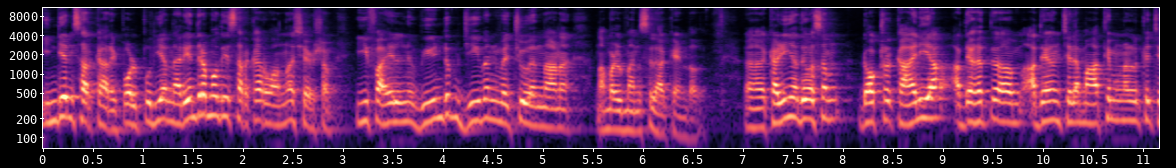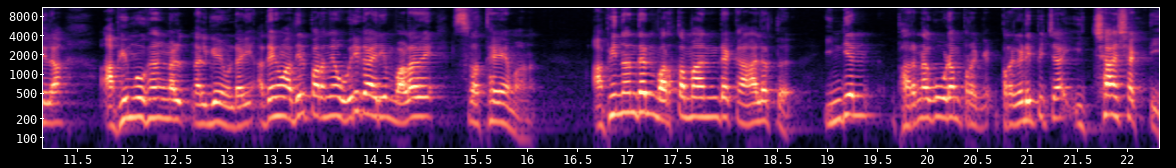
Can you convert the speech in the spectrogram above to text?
ഇന്ത്യൻ സർക്കാർ ഇപ്പോൾ പുതിയ നരേന്ദ്രമോദി സർക്കാർ വന്ന ശേഷം ഈ ഫയലിന് വീണ്ടും ജീവൻ വെച്ചു എന്നാണ് നമ്മൾ മനസ്സിലാക്കേണ്ടത്. കഴിഞ്ഞ ദിവസം ഡോക്ടർ കാലിയ അദ്ദേഹത്തെ അദ്ദേഹം ചില മാധ്യമങ്ങൾക്ക് ചില അഭിമുഖങ്ങൾ നൽകുകയുണ്ടായി. അദ്ദേഹം അതിൽ പറഞ്ഞ ഒരു കാര്യം വളരെ ശ്രദ്ധേയമാണ്. അഭിനന്ദൻ വർത്തമാനിന്റെ കാലത്ത് ഇന്ത്യൻ ഭരണകൂടം പ്രക പ്രകടിപ്പിച്ച ഇച്ഛാശക്തി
